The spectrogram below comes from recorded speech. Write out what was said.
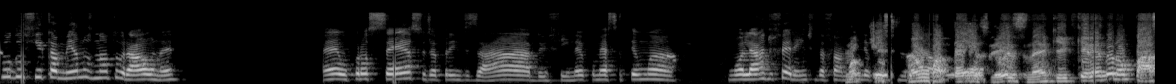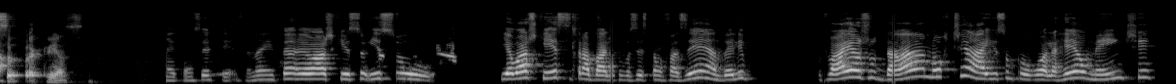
tudo fica menos natural, né? né, o processo de aprendizado, enfim, né, começa a ter uma, um olhar diferente da família. Uma questão até, às vezes, né, que querendo ou não passa para a criança. É, com certeza. Né? Então, eu acho que isso, isso... E eu acho que esse trabalho que vocês estão fazendo, ele vai ajudar a nortear isso um pouco. Olha, realmente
